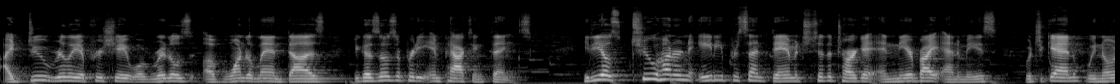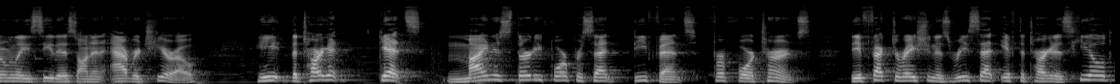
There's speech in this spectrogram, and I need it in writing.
I do really appreciate what Riddles of Wonderland does because those are pretty impacting things. He deals 280% damage to the target and nearby enemies, which again, we normally see this on an average hero. He The target gets minus 34% defense for 4 turns. The effect duration is reset if the target is healed.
